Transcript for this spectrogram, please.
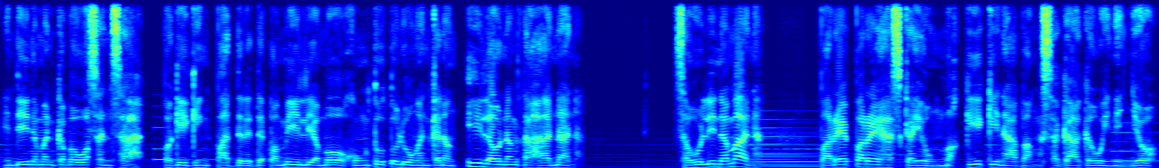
Hindi naman kabawasan sa pagiging padre de pamilya mo kung tutulungan ka ng ilaw ng tahanan. Sa huli naman, pare-parehas kayong makikinabang sa gagawin ninyo.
